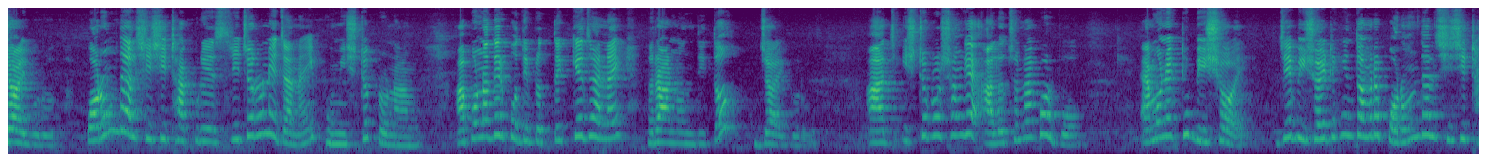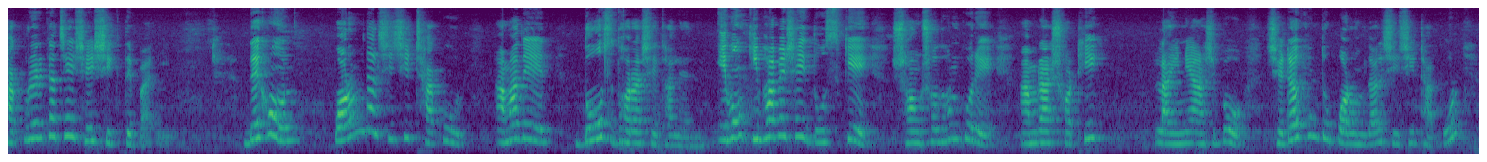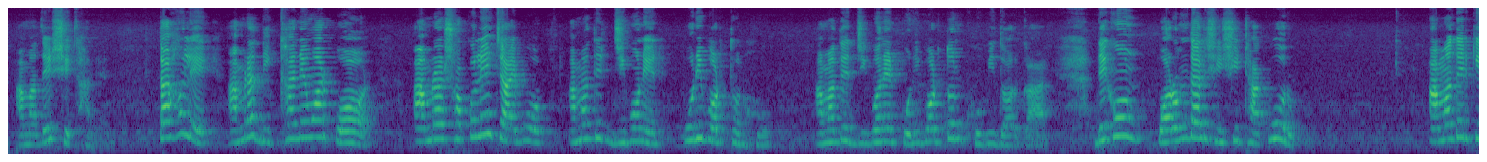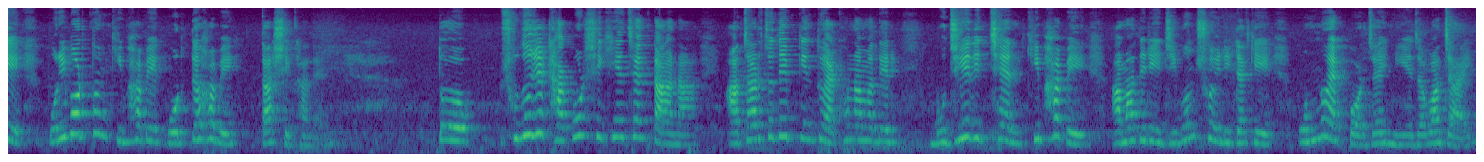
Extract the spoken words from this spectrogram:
জয়গুরু পরমদাল শিশি ঠাকুরের শ্রীচরণে জানাই ভূমিষ্ঠ প্রণাম। আপনাদের প্রতি প্রত্যেককে জানাই রানন্দিত জয়গুরু আজ ইষ্ট প্রসঙ্গে আলোচনা করব এমন একটি বিষয়, যে বিষয়টি কিন্তু আমরা পরমদাল শিশি ঠাকুরের কাছে এসে শিখতে পারি। দেখুন পরমদাল শিশি ঠাকুর আমাদের দোষ ধরা শেখালেন এবং কীভাবে সেই দোষকে সংশোধন করে আমরা সঠিক লাইনে আসব, সেটাও কিন্তু পরমদাল শিশি ঠাকুর আমাদের শেখালেন। তাহলে আমরা দীক্ষা নেওয়ার পর আমরা সকলেই চাইব আমাদের জীবনের পরিবর্তন হোক। আমাদের জীবনের পরিবর্তন খুবই দরকার। দেখুন পরমদাল শিশি ঠাকুর আমাদেরকে পরিবর্তন কীভাবে করতে হবে তা শেখালেন। তো শুধু যে ঠাকুর শিখিয়েছেন তা না, আচার্যদেব কিন্তু এখন আমাদের বুঝিয়ে দিচ্ছেন কীভাবে আমাদের এই জীবনশৈলীটাকে অন্য এক পর্যায়ে নিয়ে যাওয়া যায়।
